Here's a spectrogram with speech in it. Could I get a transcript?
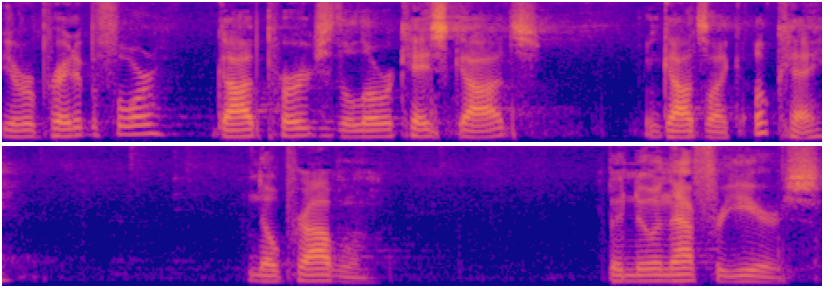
You ever prayed it before? God purge the lowercase gods? And God's like, okay, no problem. Been doing that for years.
